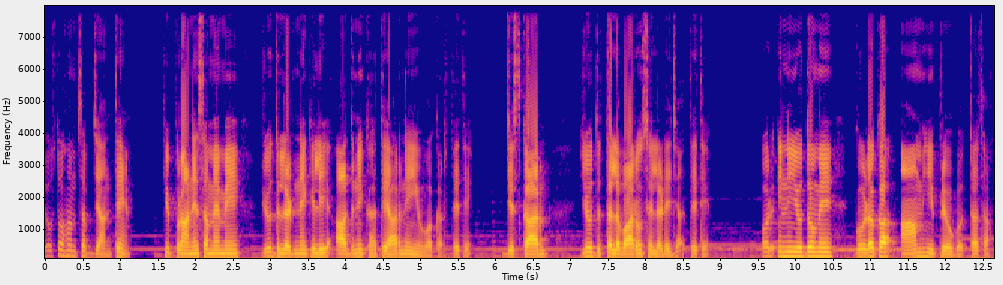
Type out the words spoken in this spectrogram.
दोस्तों, हम सब जानते हैं कि पुराने समय में युद्ध लड़ने के लिए आधुनिक हथियार नहीं हुआ करते थे, जिस कारण युद्ध तलवारों से लड़े जाते थे। और इन युद्धों में घोड़ों का आम ही प्रयोग होता था।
